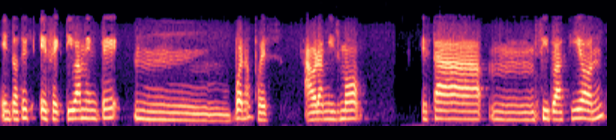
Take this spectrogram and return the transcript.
Entonces, efectivamente, mmm, bueno, pues ahora mismo esta mmm, situación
